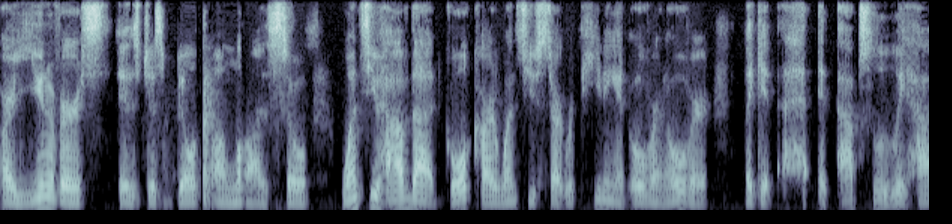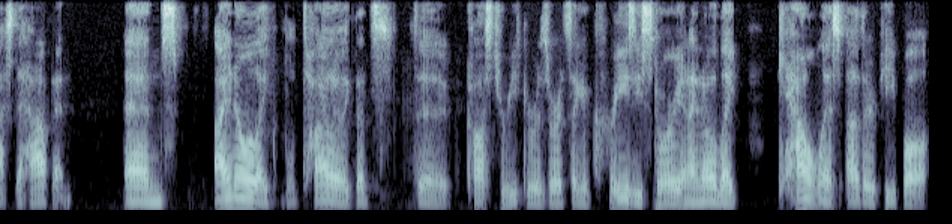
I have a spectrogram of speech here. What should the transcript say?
our universe is just built on laws. So once you have that goal card, once you start repeating it over and over, like it it absolutely has to happen. And I know like well Tyler, like that's the Costa Rica resort. It's like a crazy story. And I know like countless other people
